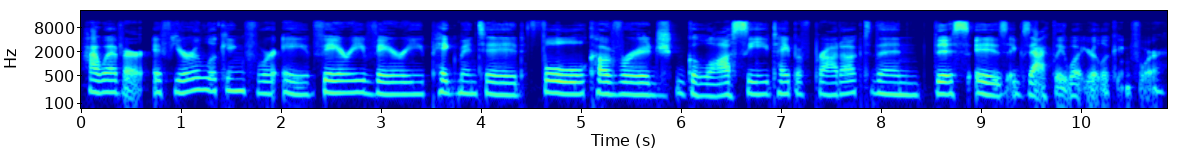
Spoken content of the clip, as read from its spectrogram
However, if you're looking for a very, very pigmented, full coverage, glossy type of product, then this is exactly what you're looking for.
